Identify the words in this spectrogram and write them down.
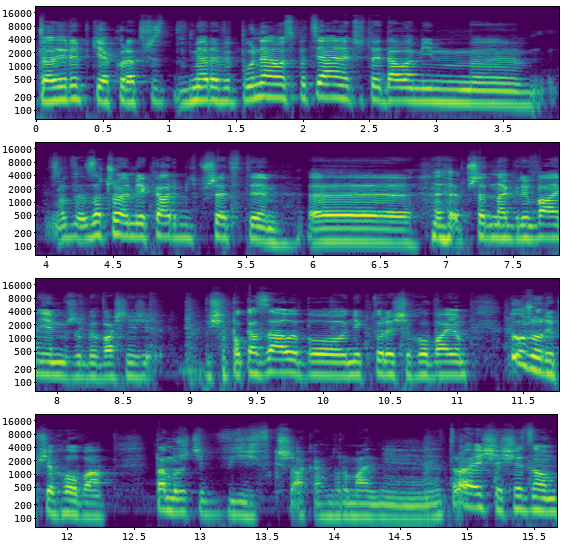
Te rybki akurat w miarę wypłynęły specjalnie, tutaj dałem im, e, zacząłem je karmić przed tym, e, przed nagrywaniem, żeby właśnie się, się pokazały, bo niektóre się chowają, dużo ryb się chowa, tam możecie widzieć w krzakach normalnie, trochę się siedzą,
